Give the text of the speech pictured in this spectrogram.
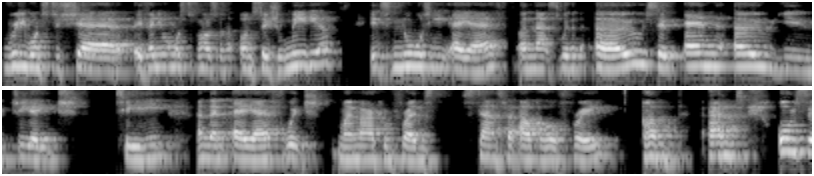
really wanted to share. If anyone wants to follow us on, on social media, it's Noughty AF, and that's with an O. So N O U G H T, and then AF, which my American friends stands for alcohol free. Um, and also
